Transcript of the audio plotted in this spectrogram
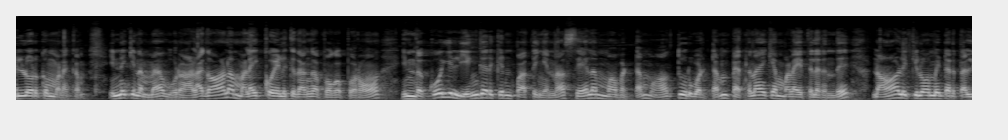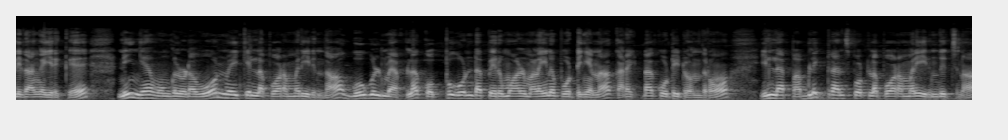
எல்லோருக்கும் வணக்கம். இன்றைக்கி நம்ம ஒரு அழகான மலைக்கோயிலுக்கு தாங்க போக போகிறோம் இந்த கோயில் எங்கே இருக்குதுன்னு பார்த்தீங்கன்னா சேலம் மாவட்டம் ஆத்தூர் வட்டம் பெத்தநாயக்கம்பாளையத்திலிருந்து நாலு கிலோமீட்டர் தள்ளி தாங்க இருக்குது நீங்கள் உங்களோட ஓன் வெஹிக்கிளில் போகிற மாதிரி இருந்தால் கூகுள் மேப்பில் கொப்பு கொண்ட பெருமாள் மலைன்னு போட்டிங்கன்னா கரெக்டாக கூட்டிகிட்டு வந்துடும் இல்லை பப்ளிக் டிரான்ஸ்போர்ட்டில் போகிற மாதிரி இருந்துச்சுன்னா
